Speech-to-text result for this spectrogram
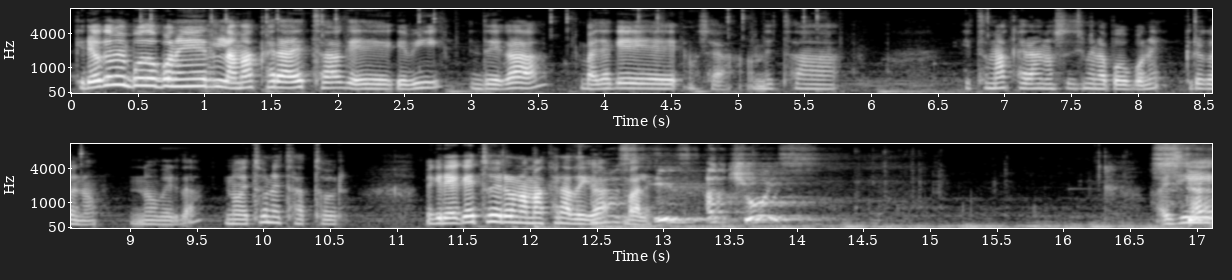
Creo que me puedo poner la máscara esta que, que vi de gas. Vaya que... O sea, ¿dónde está esta máscara? No sé si me la puedo poner. Creo que no. No, ¿verdad? No, esto es un extractor. Me creía que esto era una máscara de gas. Vale. a. Ahí sí...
